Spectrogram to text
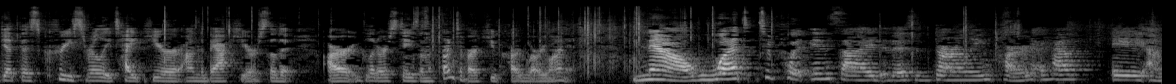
get this crease really tight here on the back here so that our glitter stays on the front of our cute card where we want it. Now, what to put inside this darling card? I have a um,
